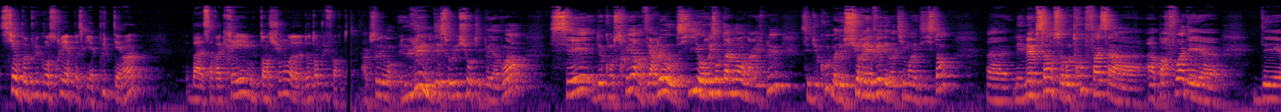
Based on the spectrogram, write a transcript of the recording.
si on ne peut plus construire parce qu'il n'y a plus de terrain, bah, ça va créer une tension euh, d'autant plus forte. Absolument. L'une des solutions qu'il peut y avoir, c'est de construire vers le haut. Si horizontalement on n'arrive plus, c'est du coup bah, de surélever des bâtiments existants. mais même ça, on se retrouve face à, à parfois des, des,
